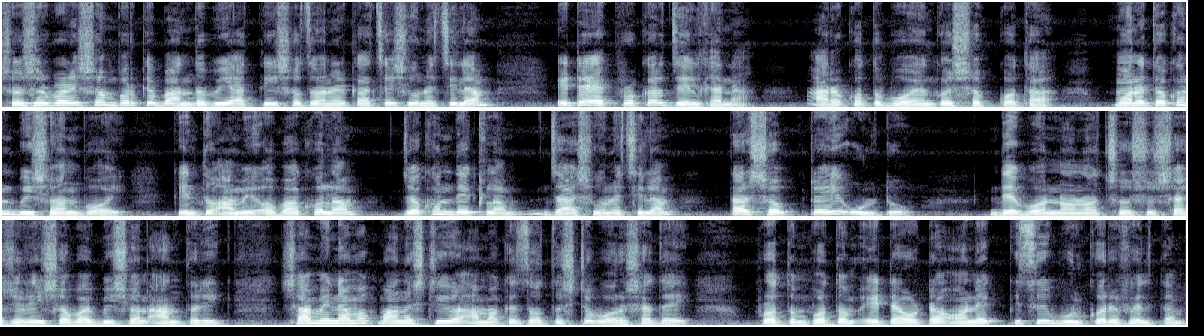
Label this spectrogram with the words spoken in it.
শ্বশুরবাড়ির সম্পর্কে বান্ধবী, আত্মীয় স্বজনের কাছে শুনেছিলাম, এটা এক প্রকার জেলখানা। আরও কত ভয়ঙ্কর সব কথা। মনে তখন ভীষণ ভয়, কিন্তু আমি অবাক হলাম যখন দেখলাম, যা শুনেছিলাম তার সবটাই উল্টো। দেবর ননদ, শ্বশুর শাশুড়ি সবাই ভীষণ আন্তরিক। স্বামী নামক মানুষটিও আমাকে যথেষ্ট ভরসা দেয়। প্রথম প্রথম এটা ওটা অনেক কিছুই ভুল করে ফেলতাম।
